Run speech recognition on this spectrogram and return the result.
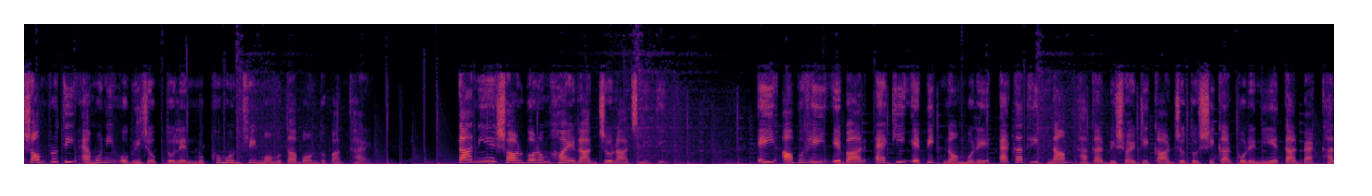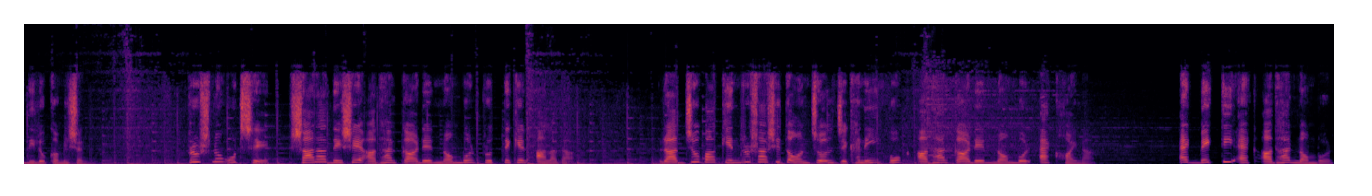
সম্প্রতি এমনই অভিযোগ তোলেন মুখ্যমন্ত্রী মমতা বন্দ্যোপাধ্যায়। তা নিয়ে সরগরম হয় রাজ্য রাজনীতি। এই আবহেই এবার একই এপিক নম্বরে একাধিক নাম থাকার বিষয়টি কার্যত স্বীকার করে নিয়ে তার ব্যাখ্যা দিল কমিশন। প্রশ্ন উঠছে, সারা দেশে আধার কার্ডের নম্বর প্রত্যেকের আলাদা। রাজ্য বা কেন্দ্রশাসিত অঞ্চল যেখানেই হোক আধার কার্ডের নম্বর এক হয় না। এক ব্যক্তি এক আধার নম্বর।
